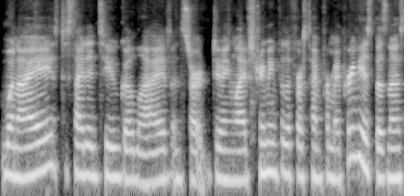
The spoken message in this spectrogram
when I decided to go live and start doing live streaming for the first time for my previous business,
